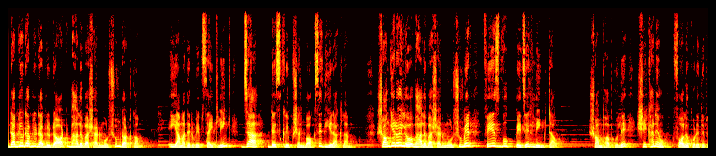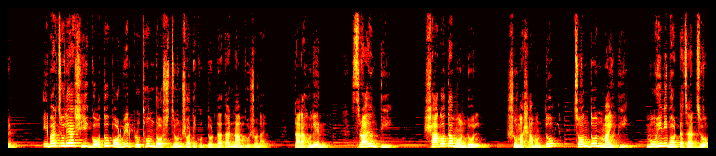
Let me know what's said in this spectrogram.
W W W dot ভালোবাসার মরশুম ডট কম এই আমাদের ওয়েবসাইট লিংক যা ডেসক্রিপশন বক্সে দিয়ে রাখলাম। সঙ্গে রইল ভালোবাসার মরশুমের ফেসবুক পেজের লিঙ্কটাও সম্ভব হলে সেখানেও ফলো করে দেবেন। এবার চলে আসি গত পর্বের প্রথম জন সঠিক উত্তরদাতার নাম ঘোষণায়। তারা হলেন শ্রায়ন্তী, স্বাগতা মণ্ডল, সোমা সামন্ত, চন্দন মাইতি, মোহিনী ভট্টাচার্য,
